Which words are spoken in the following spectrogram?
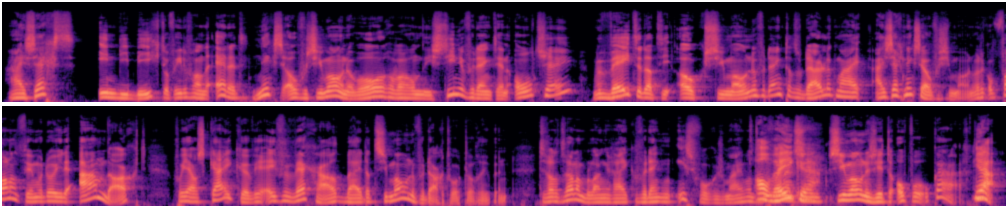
Hij zegt in die biecht, of in ieder geval in de edit, niks over Simone. We horen waarom die Stine verdenkt en Olcay. We weten dat hij ook Simone verdenkt, dat is duidelijk, maar hij, hij zegt niks over Simone. Wat ik opvallend vind, waardoor je de aandacht voor jou als kijker weer even weghaalt bij dat Simone verdacht wordt door Ruben. Terwijl het wel een belangrijke verdenking is volgens mij. Want Al weken. Simone zitten op elkaar. Ja.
